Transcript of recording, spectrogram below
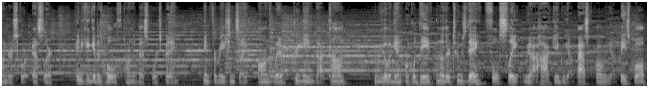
underscore Essler. And you can get us both on the best sports betting information site on the web, pregame.com. Here we go again, Uncle Dave. Another Tuesday, full slate. We got hockey, we got basketball, we got baseball.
